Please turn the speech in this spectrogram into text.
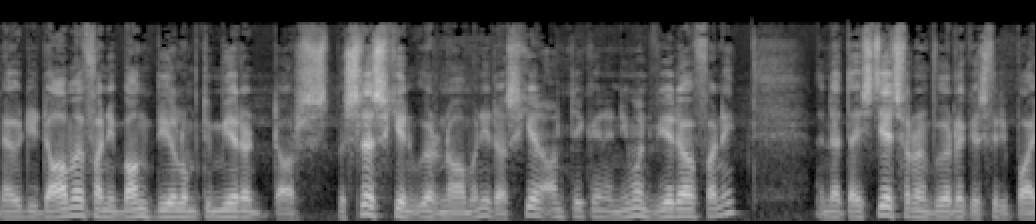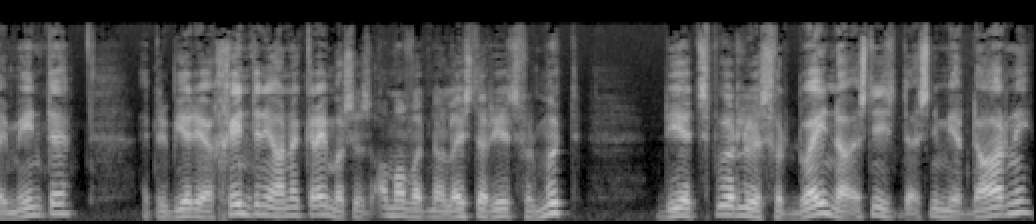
Nou die dame van die bank deel om te meer dat daar's beslis geen oorname nie, daar's geen aantekening en niemand weet daarvan nie en dat hy steeds verantwoordelik is vir die paemente. Hy probeer die agent in die hande kry, maar soos almal wat nou luister reeds vermoed, die het spoorloos verdwyn. Daar is nie is nie meer daar nie.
